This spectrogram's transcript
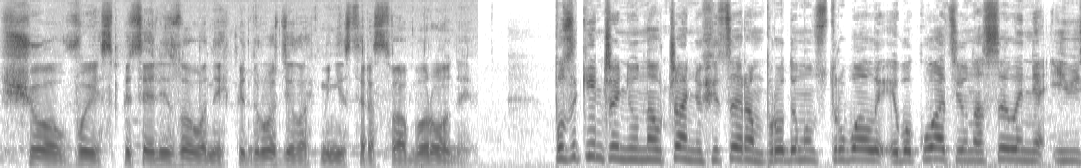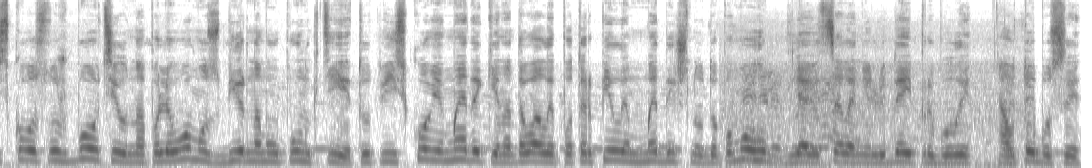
що в спеціалізованих підрозділах Міністерства оборони. По закінченню навчань офіцерам продемонстрували евакуацію населення і військовослужбовців на польовому збірному пункті. Тут військові медики надавали потерпілим медичну допомогу. Для відселення людей прибули автобуси,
